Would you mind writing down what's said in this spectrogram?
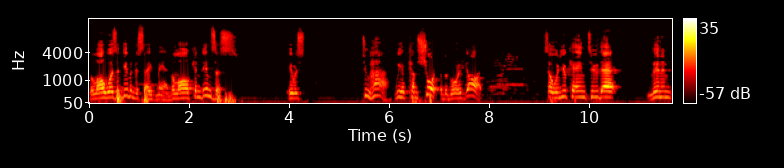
The law wasn't given to save man. The law condemns us. It was too high. We have come short of the glory of God. So when you came to that linen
